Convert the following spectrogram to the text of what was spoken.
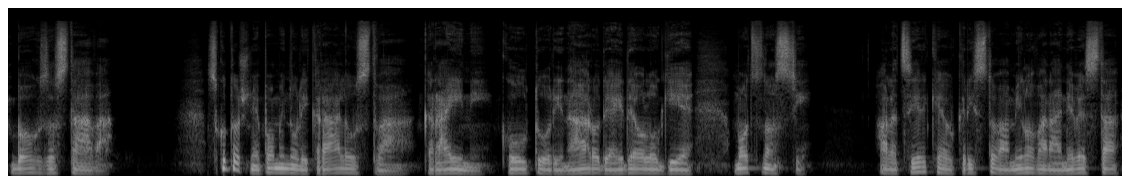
Boh zostáva. Skutočne pominuli kráľovstvá, krajiny, kultúry, národy a ideológie, mocnosti. Ale církev Kristova milovaná nevesta,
